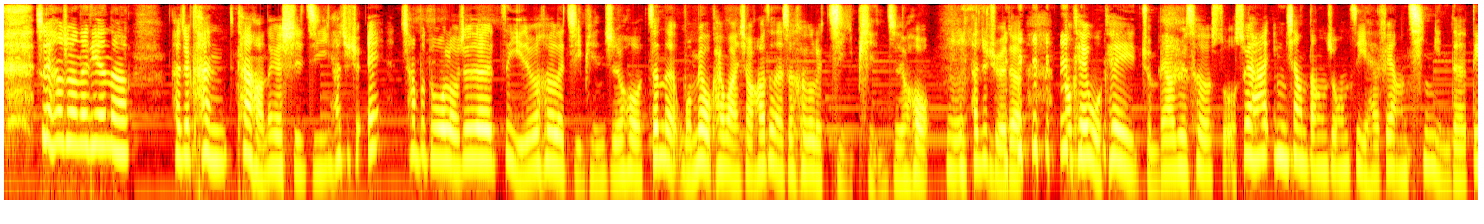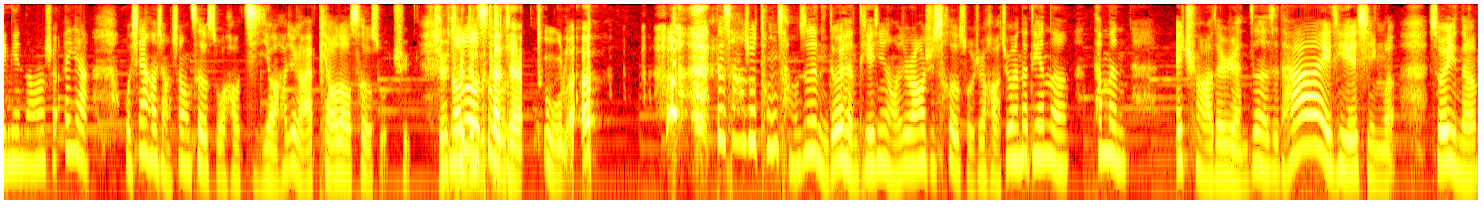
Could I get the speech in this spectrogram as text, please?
所以他说那天呢。他就看看好那个时机，他就觉得哎，差不多了。就是自己就喝了几瓶之后，真的我没有开玩笑，他真的是喝了几瓶之后，嗯、他就觉得 OK，我可以准备要去厕所。所以他印象当中自己还非常轻盈的叮叮当当说：“哎呀，我现在好想上厕所，好急哦！”他就给他飘到厕所去，然后就是看起来吐了。但是他说，通常就是你都会很贴心，然后就让他去厕所就好。结果那天呢，他们 HR 的人真的是太贴心了，所以呢，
